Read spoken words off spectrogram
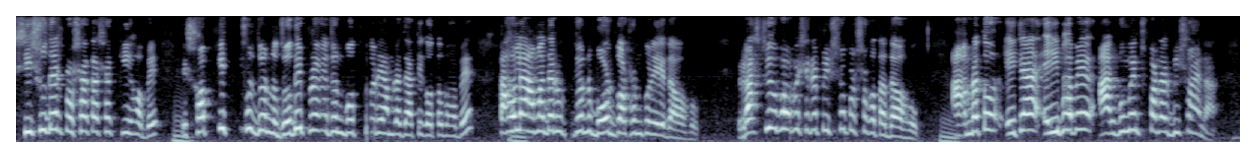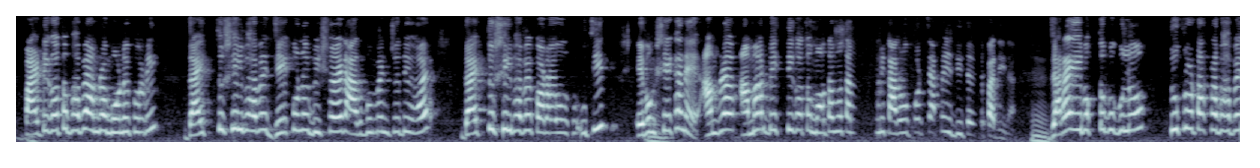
শিশুদের পোশাক আশাক কি হবে সবকিছুর জন্য যদি প্রয়োজন বোধ করি আমরা জাতিগতভাবে তাহলে আমাদের জন্য বোর্ড গঠন করিয়ে দেওয়া হোক। রাষ্ট্রীয়ভাবে সেটা পৃষ্ঠপোষকতা দেওয়া হোক। আমরা তো এটা এইভাবে আর্গুমেন্ট করার বিষয় না। পার্টিগতভাবে আমরা মনে করি দায়িত্বশীল ভাবে যে কোনো বিষয়ের আর্গুমেন্ট যদি হয় দায়িত্বশীল ভাবে করা উচিত এবং সেখানে আমরা আমার ব্যক্তিগত মতামত আমি কারও উপর চাপিয়ে দিতে পারি না। যারা এই বক্তব্যগুলো টুকরো টাকরা ভাবে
